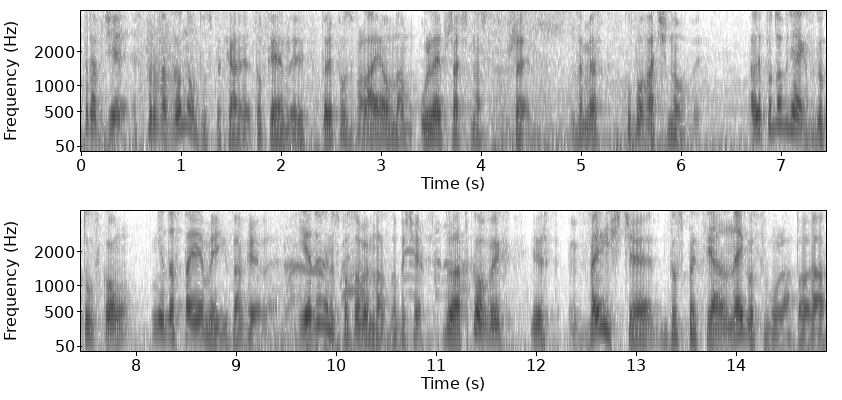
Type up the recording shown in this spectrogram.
Wprawdzie wprowadzono tu specjalne tokeny, które pozwalają nam ulepszać nasz sprzęt, zamiast kupować nowy. Ale podobnie jak z gotówką, nie dostajemy ich za wiele. I jedynym sposobem na zdobycie dodatkowych jest wejście do specjalnego symulatora,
